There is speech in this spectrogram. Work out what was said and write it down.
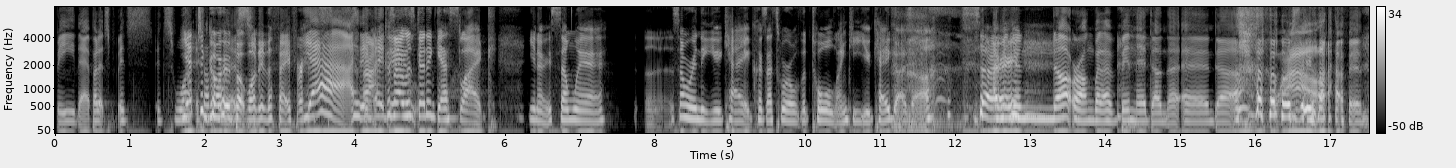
be there, but it's it's it's one yet it's to go, but one of the favorites. Yeah, I think Because I was going to guess like, you know, somewhere. Uh, somewhere in the UK because that's where all the tall, lanky UK guys are. so I mean, you're not wrong, but I've been there, done that, and uh, we'll see what happens.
